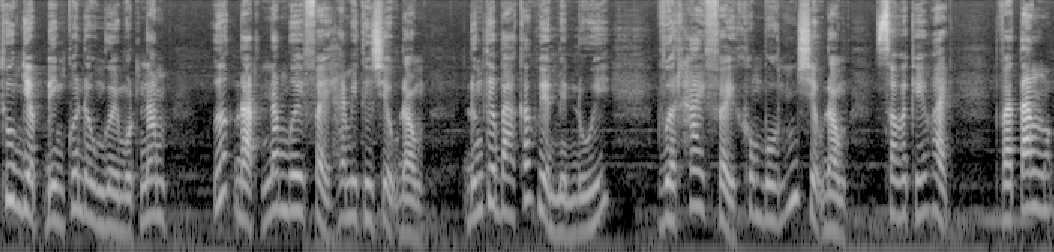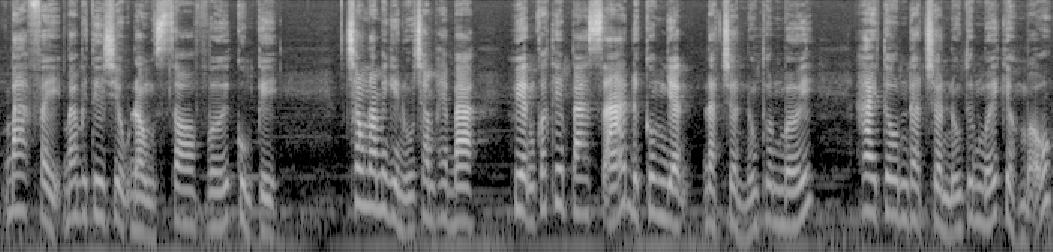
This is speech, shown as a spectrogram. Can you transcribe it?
Thu nhập bình quân đầu người một năm ước đạt 50,24 triệu đồng, đứng thứ ba các huyện miền núi, vượt 2,04 triệu đồng so với kế hoạch và tăng 3,34 triệu đồng so với cùng kỳ. Trong năm 2023, huyện có thêm 3 xã được công nhận đạt chuẩn nông thôn mới, hai thôn đạt chuẩn nông thôn mới kiểu mẫu,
